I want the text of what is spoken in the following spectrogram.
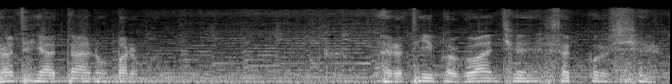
રથયાત્રાનું મર્મ. રથી ભગવાન છે, સત્પુરુષ છે.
